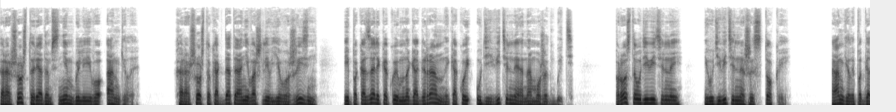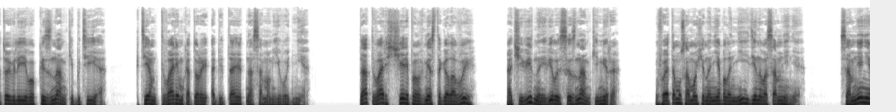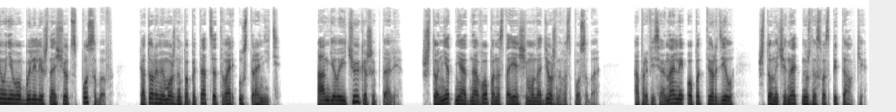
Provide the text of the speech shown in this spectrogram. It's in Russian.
Хорошо, что рядом с ним были его ангелы. Хорошо, что когда-то они вошли в его жизнь и показали, какой многогранной, какой удивительной она может быть. Просто удивительной и удивительно жестокой. Ангелы подготовили его к изнанке бытия, к тем тварям, которые обитают на самом его дне. Та тварь с черепом вместо головы, очевидно, явилась с изнанки мира. В этом у Самохина не было ни единого сомнения. Сомнения у него были лишь насчет способов, которыми можно попытаться тварь устранить. Ангелы и Чуйка шептали, что нет ни одного по-настоящему надежного способа, а профессиональный опыт твердил, что начинать нужно с воспиталки.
